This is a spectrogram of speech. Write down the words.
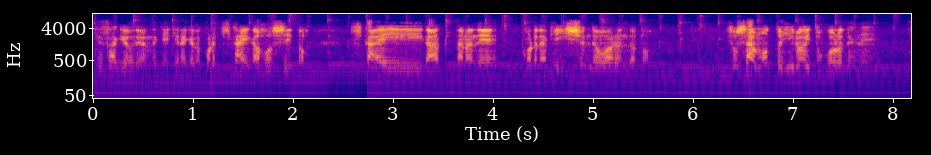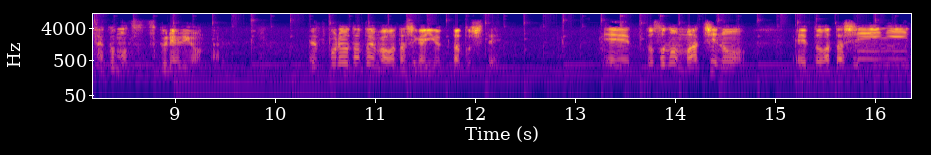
手作業でやんなきゃいけないけど、これ機械が欲しいと。機械があったらね、これだけ一瞬で終わるんだと。そしたらもっと広いところでね、作物作れるようになる。でこれを例えば私が言ったとして、えー、っと、その町の、えー、っと、私に、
